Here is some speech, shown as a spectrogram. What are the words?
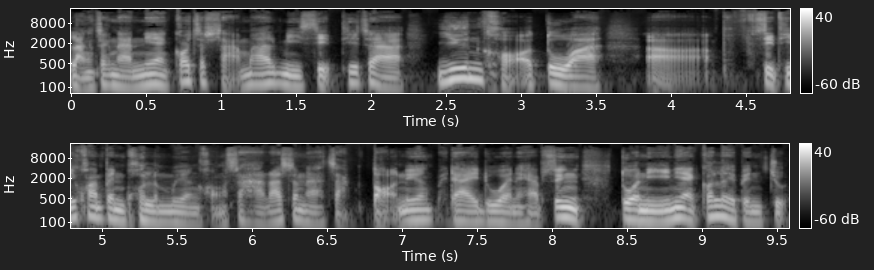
หลังจากนั้นเนี่ยก็จะสามารถมีสิทธิ์ที่จะยื่นขอตัว สิทธิความเป็นพลเมืองของสหราชอาณาจักรต่อเนื่องไปได้ด้วยนะครับ ซึ่งตัวนี้เนี่ยก็เลยเป็นจุด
